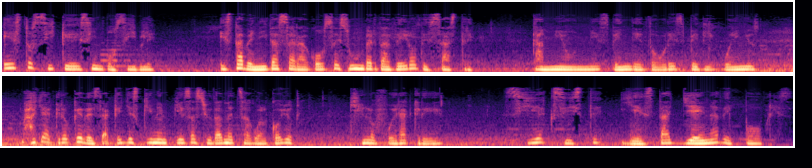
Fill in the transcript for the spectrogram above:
esto sí que es imposible. Esta avenida Zaragoza es un verdadero desastre. Camiones, vendedores, pedigüeños. Vaya, creo que desde aquella esquina empieza Ciudad Netzahualcoyotl. ¿Quién lo fuera a creer? Sí existe y está llena de pobres.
